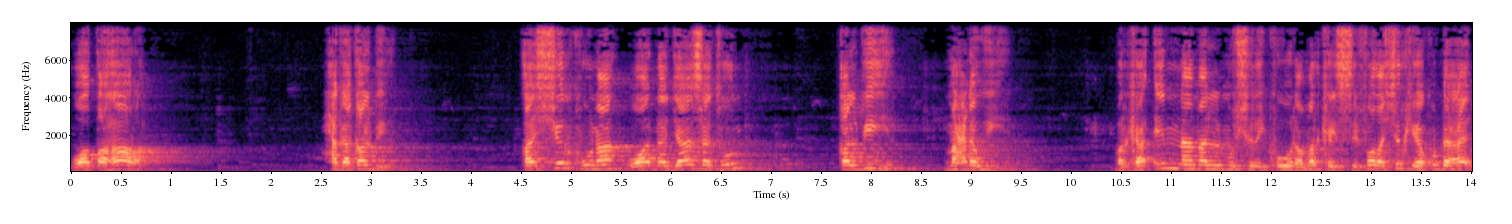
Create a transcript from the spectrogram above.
waa tahaara. Xagga qalbiga. Ashirkuna waa najaasatun qalbiya macnawiya marka inama almushrikuuna markay sifada shirkiga ku dhaceen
